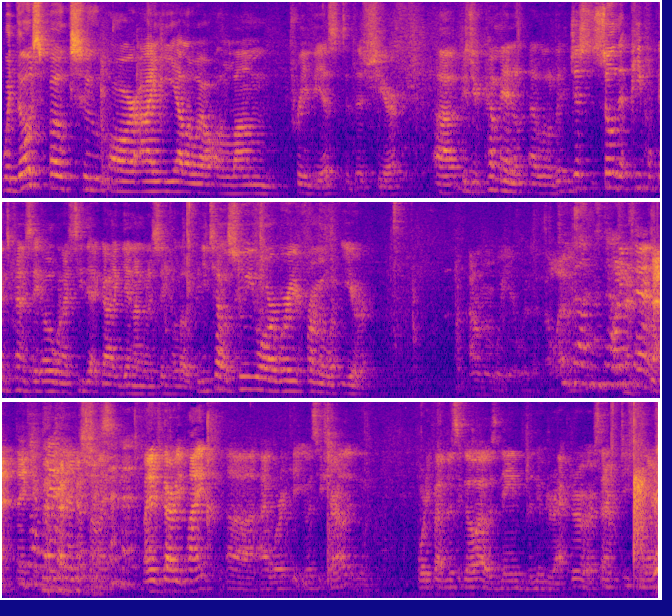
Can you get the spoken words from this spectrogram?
would those folks who are IELOL alum previous to this year, because you've come in a little bit, just so that people can kind of say, oh, when I see that guy again, I'm going to say hello. Can you tell us who you are, where you're from, and what year? I don't remember what year, was it, eleven? 2010. Thank you. My name is Garvey Pyke, uh, I work at UNC Charlotte, and forty-five minutes ago, I was named the new director of our Center for Teaching and Learning.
